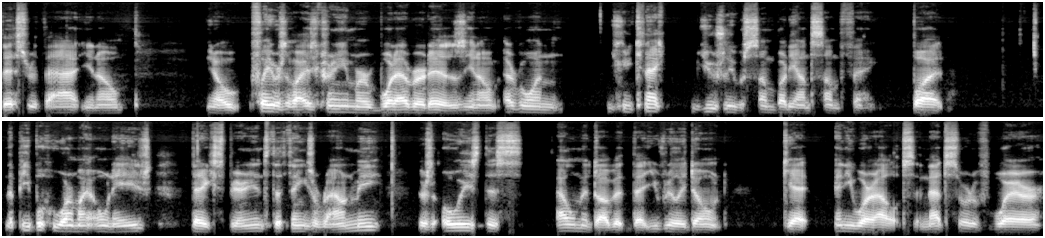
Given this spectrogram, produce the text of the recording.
this or that. You know, you know flavors of ice cream or whatever it is. You know, everyone you can connect usually with somebody on something, but the people who are my own age that experience the things around me, there's always this element of it that you really don't get anywhere else, and that's sort of where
